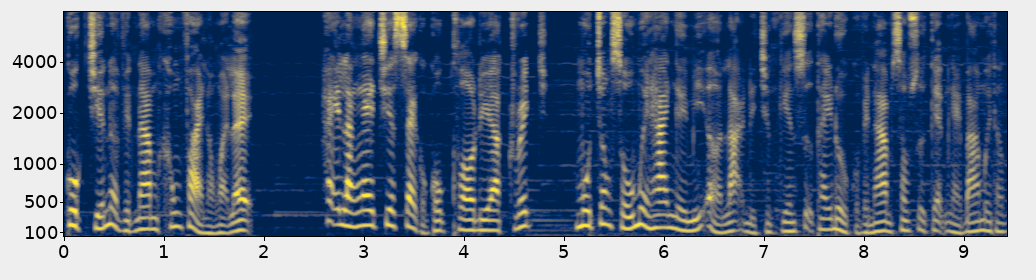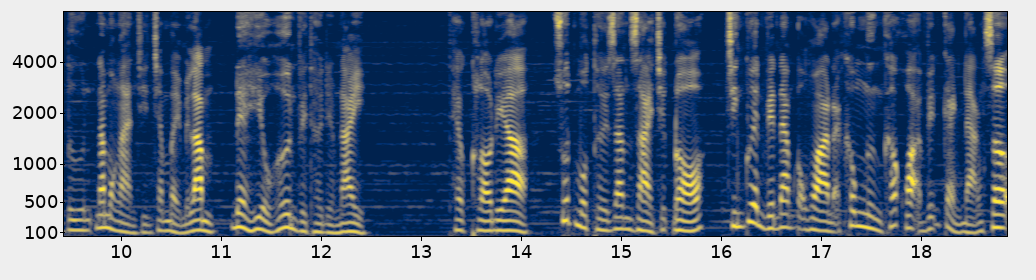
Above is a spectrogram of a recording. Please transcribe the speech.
Cuộc chiến ở Việt Nam không phải là ngoại lệ. Hãy lắng nghe chia sẻ của cô Claudia Crick, một trong số 12 người Mỹ ở lại để chứng kiến sự thay đổi của Việt Nam sau sự kiện ngày 30 tháng 4 năm 1975 để hiểu hơn về thời điểm này. Theo Claudia, suốt một thời gian dài trước đó, chính quyền Việt Nam Cộng Hòa đã không ngừng khắc họa viễn cảnh đáng sợ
